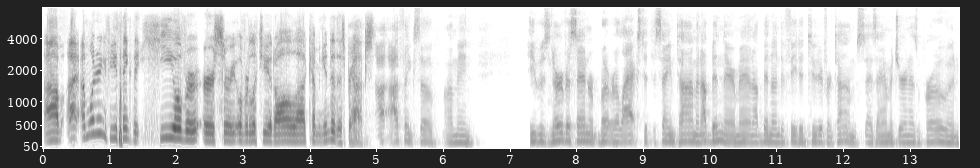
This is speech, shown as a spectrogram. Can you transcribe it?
Um, I, I'm wondering if you think that he over or sorry overlooked you at all uh, coming into this, perhaps. I, I think so. I mean, he was nervous and but relaxed at the same time. And I've been there, man. I've been undefeated two different times as amateur and as a pro, and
